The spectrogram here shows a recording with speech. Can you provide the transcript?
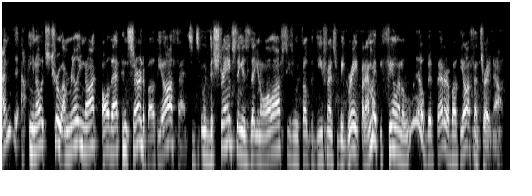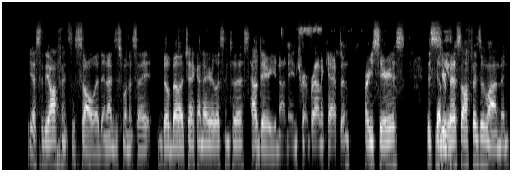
I'm, you know, it's true. I'm really not all that concerned about the offense. It's, the strange thing is that, you know, all offseason we felt the defense would be great, but I might be feeling a little bit better about the offense right now. Yeah, so the offense is solid. And I just want to say, Bill Belichick, I know you're listening to this. How dare you not name Trent Brown a captain? Are you serious? This is w. your best offensive lineman.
